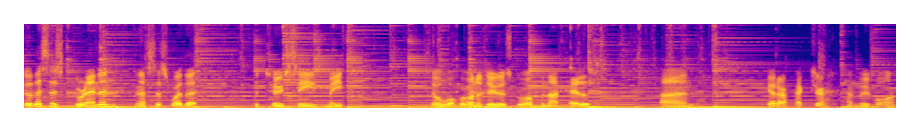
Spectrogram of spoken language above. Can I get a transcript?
so this is Grenen, and this is where the, the two seas meet. So what we're going to do is go up on that hill and get our picture and move on.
